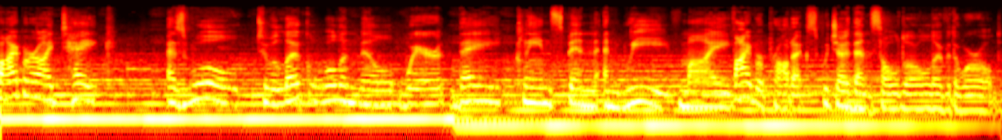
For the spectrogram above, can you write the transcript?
Fiber I take as wool to a local woolen mill where they clean, spin, and weave my fiber products, which are then sold all over the world.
